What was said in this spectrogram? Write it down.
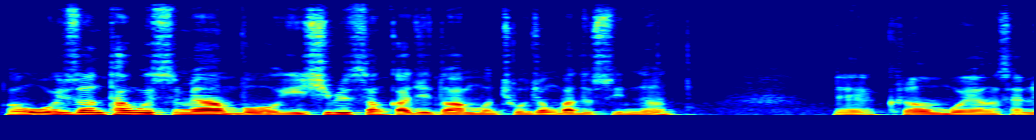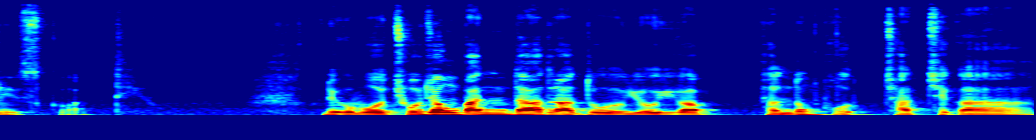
그럼 5일선 타고 있으면 뭐 21선까지도 한번 조정받을 수 있는 네, 그런 모양새는 있을 것 같아요. 그리고 뭐 조정받는다 하더라도 여기가 변동폭 자체가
